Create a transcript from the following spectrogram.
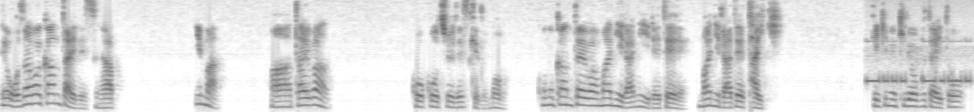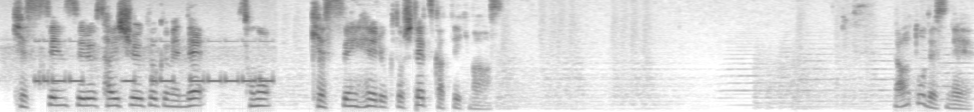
で、小沢艦隊ですが、今、あ台湾航行中ですけども、この艦隊はマニラに入れて、マニラで待機。敵の機動部隊と決戦する最終局面で、その決戦兵力として使っていきます。あとですね、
